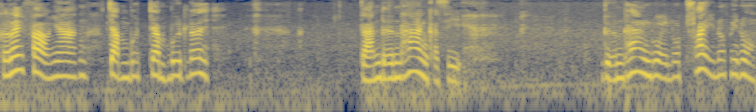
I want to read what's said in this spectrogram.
ก็เลยฝ่าวยางจำบึดจำบึดเลย การเดินทางก็สิ เดินทางด้วยรถไฟเนาะพี่น้อง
